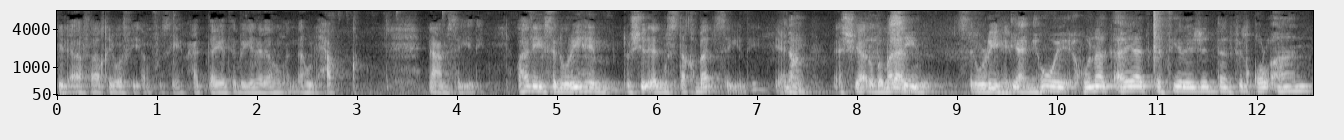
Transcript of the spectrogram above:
في الآفاق وفي أنفسهم حتى يتبين لهم أنه الحق نعم سيدي وهذه سنريهم تشير إلى المستقبل سيدي يعني نعم. أشياء ربما لا. سنريهم يعني هو هناك آيات كثيرة جدا في القرآن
